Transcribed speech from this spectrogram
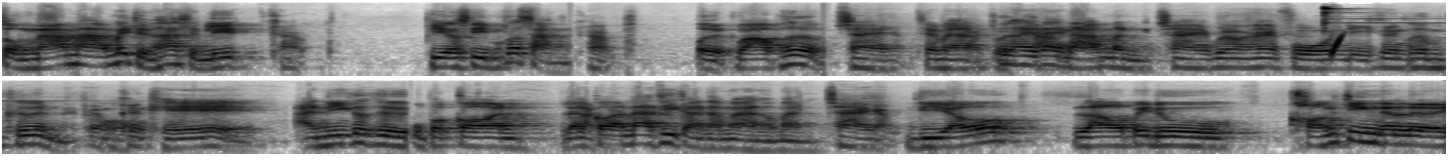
ส่งน้ำมาไม่ถึง 50 ลิตร ครับ PLC มันก็สั่งครับ เปิดวาล์วเพิ่ม ใช่ครับใช่ไหมฮะเพื่อให้ได้น้ำมัน ใช่เพื่อให้โฟมันดีขึ้น เพิ่มขึ้นเพิ่มขึ้น โอเค อันนี้ก็คืออุปกรณ์แล้วก็หน้าที่การทำงานของมัน ใช่ครับ เดี๋ยวเราไปดูของจริงกันเลย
